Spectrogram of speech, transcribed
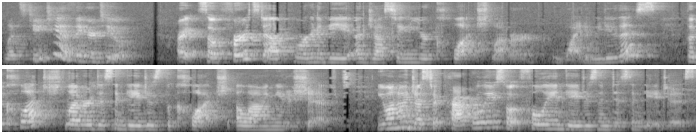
Let's teach you a thing or two. All right, so first up, we're going to be adjusting your clutch lever. Why do we do this? The clutch lever disengages the clutch, allowing you to shift. You want to adjust it properly so it fully engages and disengages.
